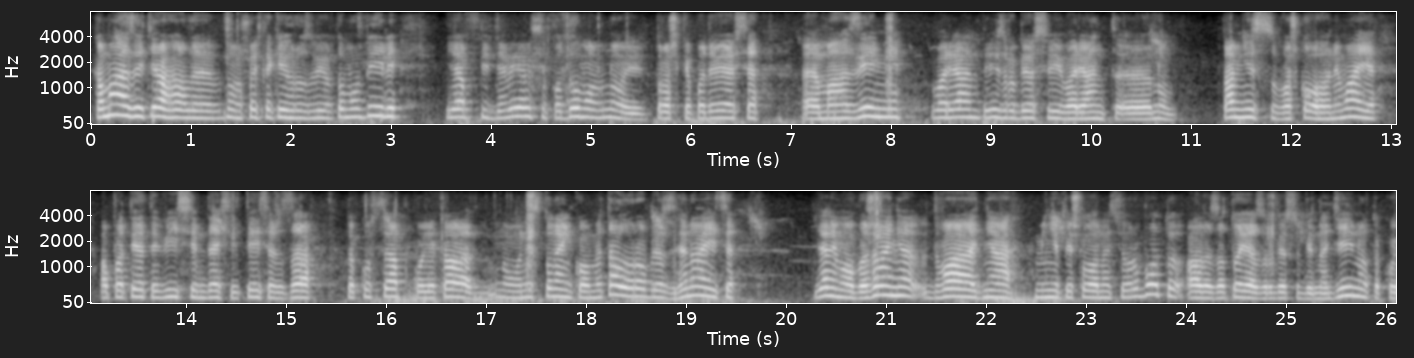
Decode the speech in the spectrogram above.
КАМАЗи тягали, ну, щось такі грузові автомобілі. Я піддивився, подумав, ну і трошки подивився е, магазинні варіанти і зробив свій варіант. Е, ну, там ніс важкого немає, а платити 8-10 тисяч за таку сцепку, яка ну, вони з тоненького металу роблять, згинається. Я не мав бажання. Два дня мені пішло на цю роботу, але зато я зробив собі надійну, таку,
